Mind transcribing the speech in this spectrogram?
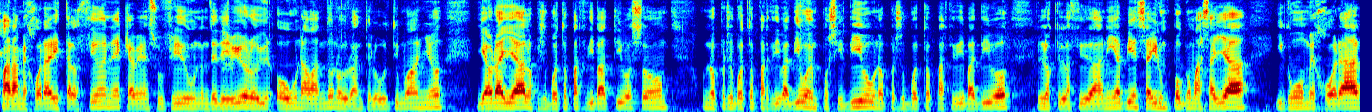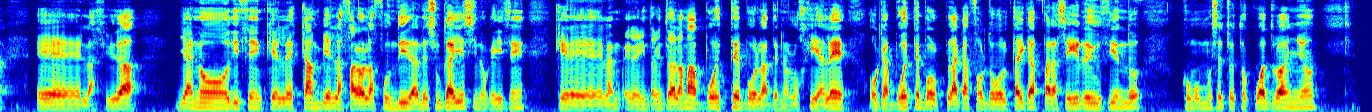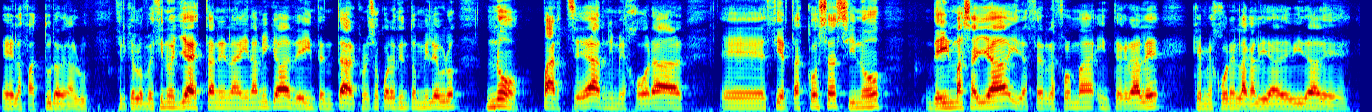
para mejorar instalaciones que habían sufrido un deterioro o un abandono durante los últimos años y ahora ya los presupuestos participativos son unos presupuestos participativos en positivo, unos presupuestos participativos en los que la ciudadanía piensa ir un poco más allá y cómo mejorar eh, la ciudad ya no dicen que les cambien las farolas fundidas de su calle, sino que dicen que el, Ayuntamiento de Lama apueste por la tecnología LED o que apueste por placas fotovoltaicas para seguir reduciendo, como hemos hecho estos cuatro años, eh, la factura de la luz. Es decir, que los vecinos ya están en la dinámica de intentar, con esos 400.000 euros, no parchear ni mejorar eh, ciertas cosas, sino de ir más allá y de hacer reformas integrales que mejoren la calidad de vida de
